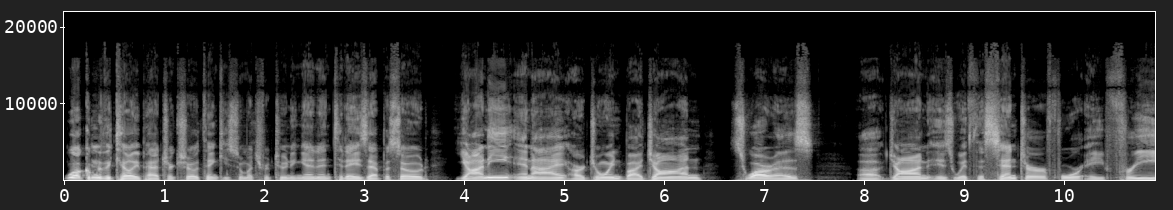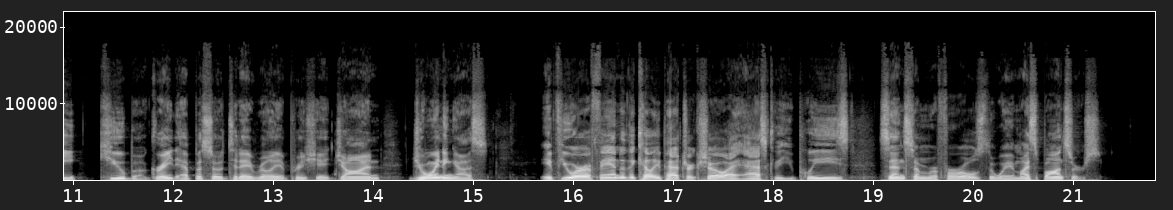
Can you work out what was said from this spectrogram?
Welcome to the Kelly Patrick Show. Thank you so much for tuning in. In today's episode, Yane and I are joined by John Suarez. Uh, John is with the Center for a Free Cuba. Great episode today. Really appreciate John joining us. If you are a fan of the Kelly Patrick Show, I ask that you please send some referrals the way of my sponsors.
